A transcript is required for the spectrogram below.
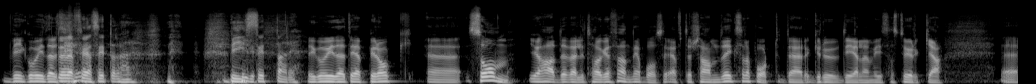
vi går vidare Det är därför till, jag sitter här. Bisittare. vi går vidare till Epiroc eh, som ju hade väldigt höga förväntningar på sig efter Sandviks rapport där gruvdelen visar styrka. Eh,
